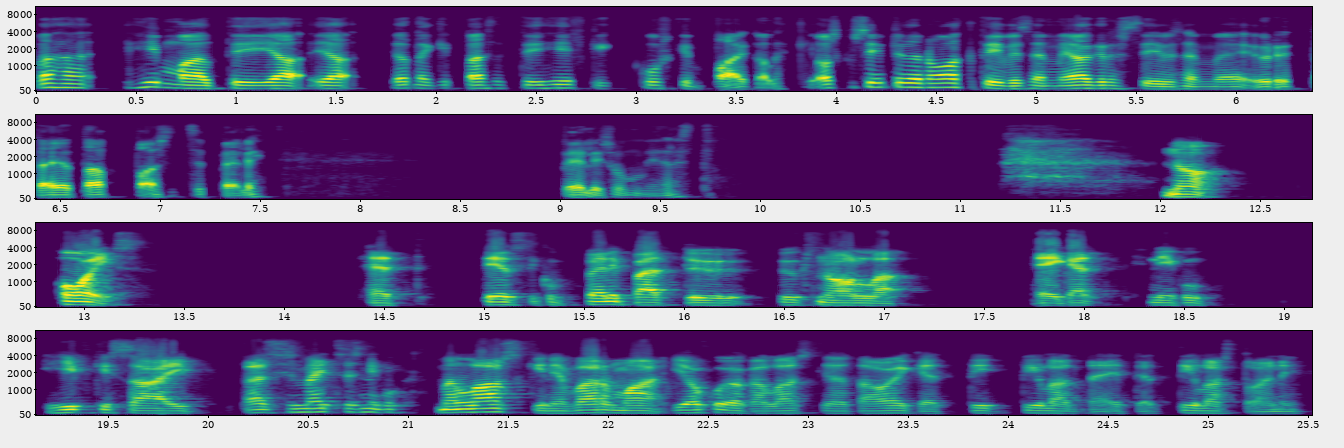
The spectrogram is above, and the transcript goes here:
vähän himmailtiin ja, ja jotenkin päästettiin Hifki kuskin paikallekin. Olisiko siinä pitänyt aktiivisemmin, aggressiivisemmin yrittää ja tappaa sitten se peli, peli sun mielestä? No, ois. Et tietysti kun peli päättyy 1-0, eikä niinku Hifki sai, tai siis mä itse asiassa niinku, mä laskin, ja varmaan joku, joka laski jotain oikeat ti- tilanteet ja tilastoi, niin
